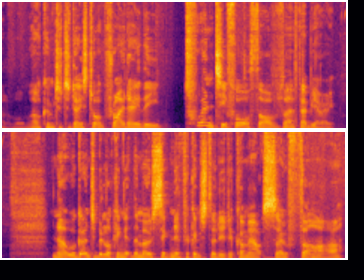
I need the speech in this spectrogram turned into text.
Well, a warm welcome to today's talk, Friday, the 24th of uh, February. Now, we're going to be looking at the most significant study to come out so far,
